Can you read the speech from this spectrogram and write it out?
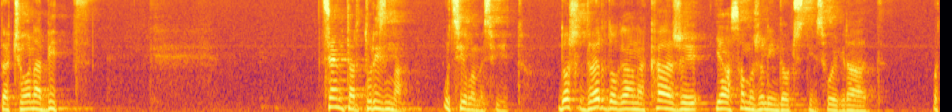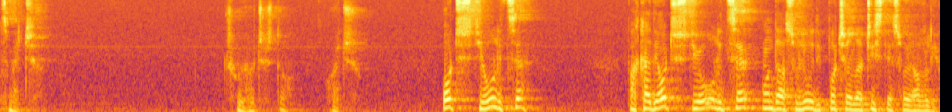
da će ona biti centar turizma u cijelome svijetu došli do Erdogana, kaže, ja samo želim da očistim svoj grad od smeća. Čuj, hoćeš to? Hoću. Očistio ulice, pa kad je očistio ulice, onda su ljudi počeli da čiste svoju avliju.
